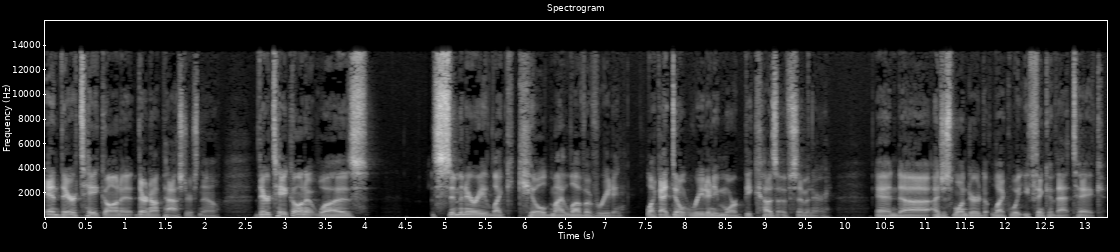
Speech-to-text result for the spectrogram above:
and their take on it. They're not pastors now. Their take on it was seminary like killed my love of reading. Like I don't read anymore because of seminary, and uh, I just wondered like what you think of that take.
